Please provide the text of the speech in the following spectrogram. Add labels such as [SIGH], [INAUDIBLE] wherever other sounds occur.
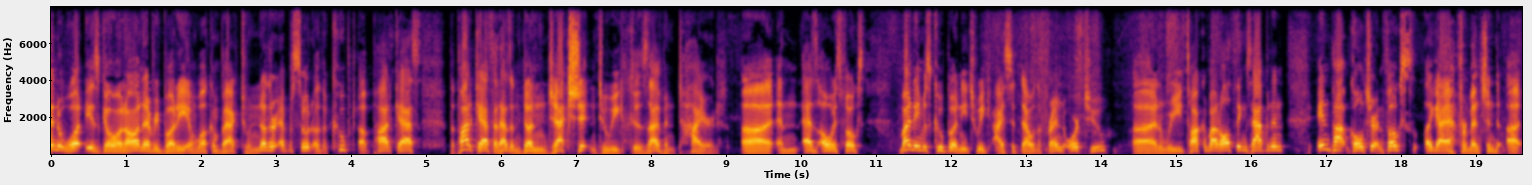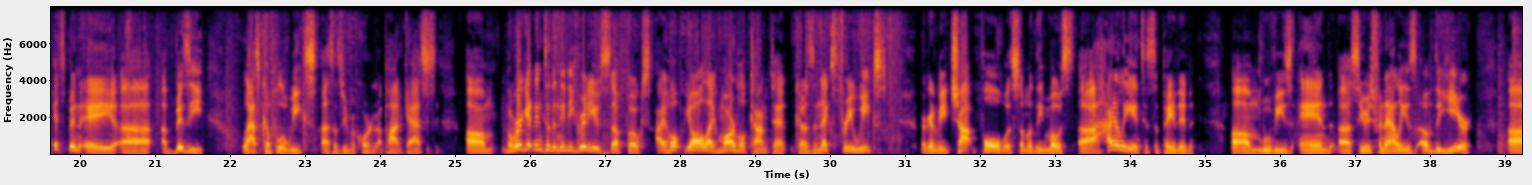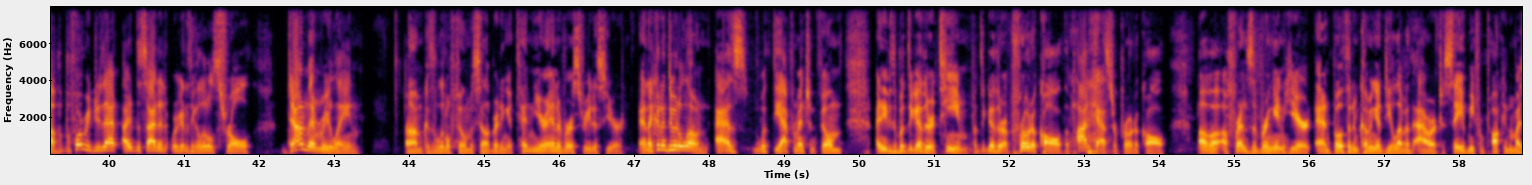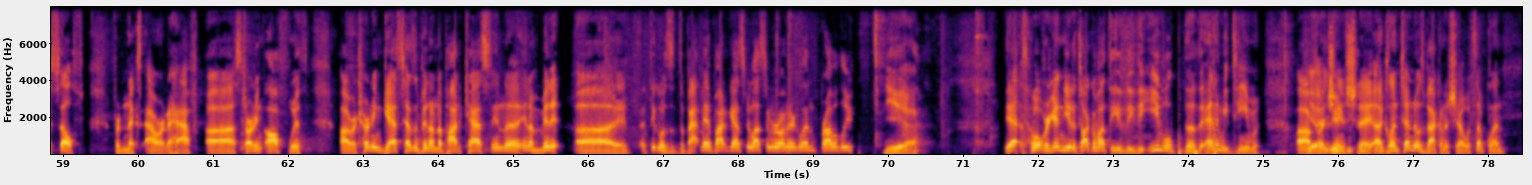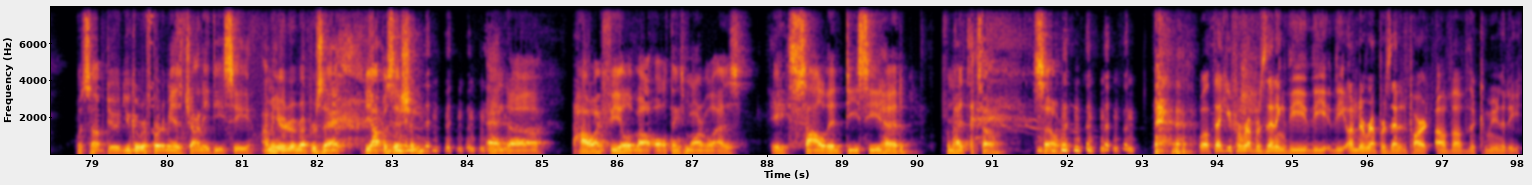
And what is going on, everybody? And welcome back to another episode of the Koop'd Up Podcast, the podcast that hasn't done jack shit in two weeks because I've been tired. Uh, and as always, folks, my name is Koopa, and each week I sit down with a friend or two, uh, and we talk about all things happening in pop culture. And folks, like I [LAUGHS] aforementioned, uh, it's been a uh, a busy last couple of weeks uh, since we've recorded a podcast. Um, but we're getting into the nitty gritty of stuff, folks. I hope y'all like Marvel content because the next three weeks are going to be chock full with some of the most uh, highly anticipated um, movies and uh, series finales of the year. Uh, but before we do that, I decided we're going to take a little stroll down memory lane because the little film is celebrating a 10 year anniversary this year. And I couldn't do it alone. As with the aforementioned film, I needed to put together a team, put together a protocol, the podcaster [LAUGHS] protocol of, uh, of friends to bring in here. And both of them coming at the 11th hour to save me from talking to myself for the next hour and a half. Uh, starting off with a returning guest, hasn't been on the podcast in a, in a minute. Uh, I think it was the Batman podcast your last time we were on here, Glenn, probably. Yeah. Yeah, [LAUGHS] well, we're getting you to talk about the the, the evil the, the enemy team uh, Yeah, for a you- change today. Uh, Glentendo's back on the show. What's up, Glenn? What's up, dude? You can refer to me as Johnny DC. I'm here to represent the opposition [LAUGHS] and uh, how I feel about all things Marvel as a solid DC head from head to toe. So, [LAUGHS] Well, thank you for representing the the the underrepresented part of of the community.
